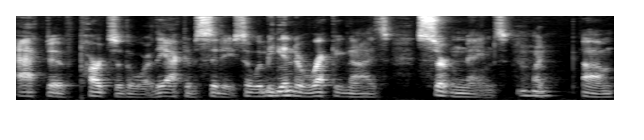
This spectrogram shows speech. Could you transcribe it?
active parts of the war, the active cities. So we begin to recognize certain names, like um,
